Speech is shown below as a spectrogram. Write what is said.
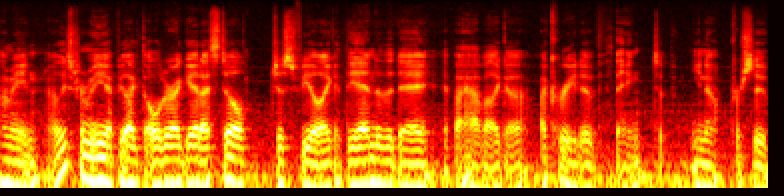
I mean, at least for me, I feel like the older I get, I still just feel like at the end of the day, if I have like a, a creative thing to you know pursue,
